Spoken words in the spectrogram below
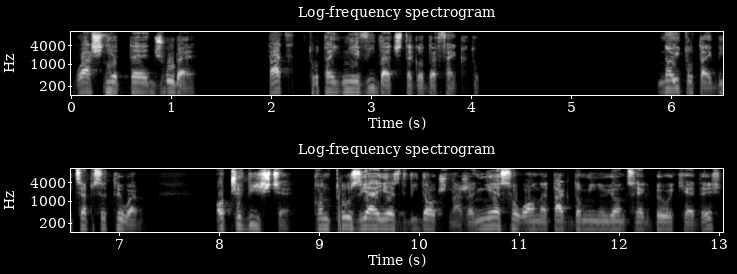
właśnie tę dziurę. Tak? Tutaj nie widać tego defektu. No i tutaj bicepsy tyłem. Oczywiście kontuzja jest widoczna, że nie są one tak dominujące, jak były kiedyś,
